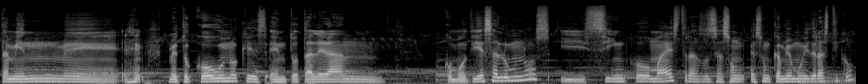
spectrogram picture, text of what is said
también me, me tocó uno que es- en total eran como 10 alumnos y 5 maestras, o sea, es un cambio muy drástico,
